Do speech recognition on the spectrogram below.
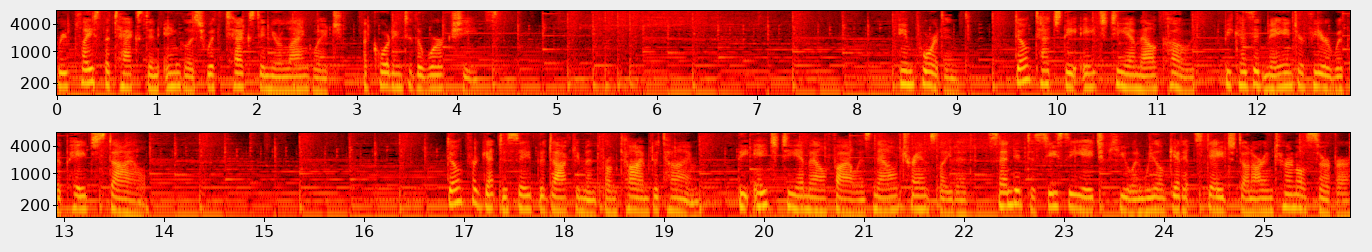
Replace the text in English with text in your language, according to the worksheets. Important. Don't touch the HTML code, because it may interfere with the page style. Don't forget to save the document from time to time. The HTML file is now translated. Send it to CCHQ and we'll get it staged on our internal server.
